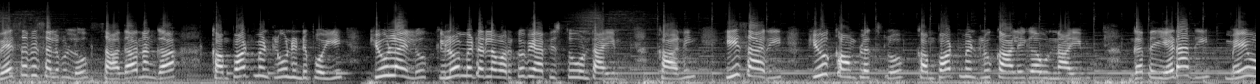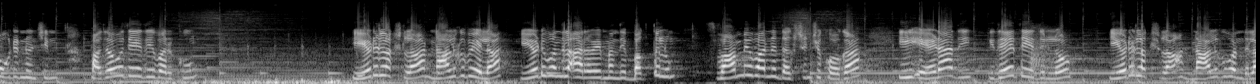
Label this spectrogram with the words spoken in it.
వేసవి సెలవుల్లో సాధారణంగా కంపార్ట్మెంట్లు నిండిపోయి క్యూ లైన్లు కిలోమీటర్ల వరకు వ్యాపిస్తూ ఉంటాయి. కానీ ఈసారి క్యూ కాంప్లెక్స్లో కంపార్ట్మెంట్లు ఖాళీగా ఉన్నాయి. గత ఏడాది మే ఒకటి నుంచి పదవ తేదీ వరకు ఏడు లక్షల నాలుగు వేల ఏడు వందల అరవై మంది భక్తులు స్వామివారిని దర్శించుకోగా ఈ ఏడాది ఇదే తేదీల్లో ఏడు లక్షల నాలుగు వందల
